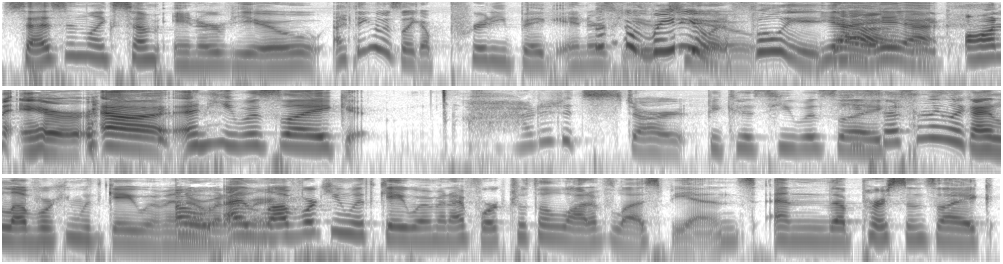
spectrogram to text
says in like some interview, I think it was like a pretty big It interview. was a radio too. fully. Yeah, yeah, yeah. like, on air. uh, and he was like, how did it start? Because he was like, he says something like, "I love working with gay women." or oh, I love working with gay women. I've worked with a lot of lesbians. And the person's like,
